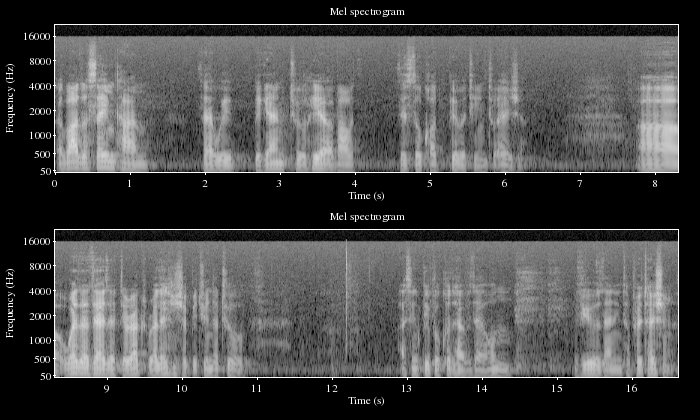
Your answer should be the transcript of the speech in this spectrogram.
about the same time that we began to hear about this so-called pivoting to Asia. Uh, whether there's a direct relationship between the two, I think people could have their own views and interpretations.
